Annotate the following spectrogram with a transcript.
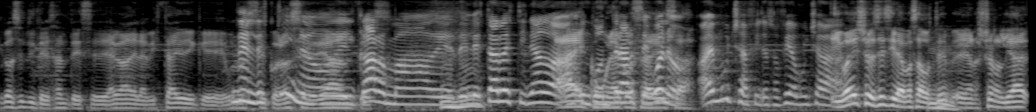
qué concepto interesante ese de acá de la amistad y de que uno Del se conoce de destino, del karma, de- del estar destinado a Hay una encontrarse. Bueno, hay mucha filosofía, mucha. Igual yo no sé si le ha pasado a usted, Mm. eh, yo en realidad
